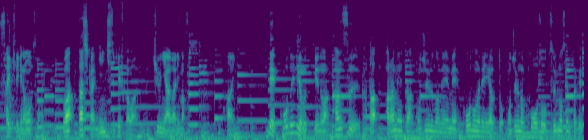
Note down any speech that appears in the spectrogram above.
再帰的なものですかね。は、確かに認知的負荷は急に上がります。はい。で、 code idiom っていうのは関数、型、パラメータ、モジュールの命名、コードのレイアウト、モジュールの構造、ツールの選択、ま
